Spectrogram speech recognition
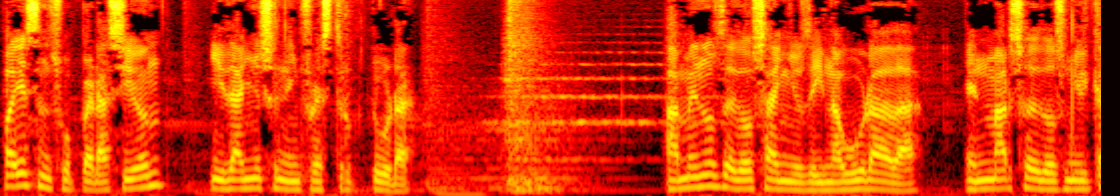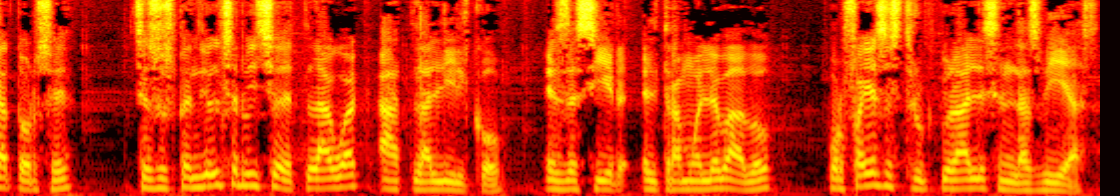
fallas en su operación y daños en la infraestructura. A menos de dos años de inaugurada, en marzo de 2014, se suspendió el servicio de Tláhuac a Tlalilco, es decir, el tramo elevado, por fallas estructurales en las vías.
